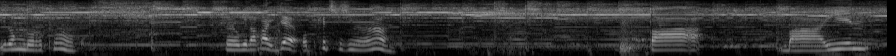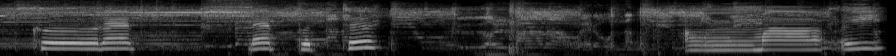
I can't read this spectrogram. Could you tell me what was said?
이런 거로 틀어놓고 자 여기다가 이제 어떻게 치시면은 바 마인 크랩 레프트 악마의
